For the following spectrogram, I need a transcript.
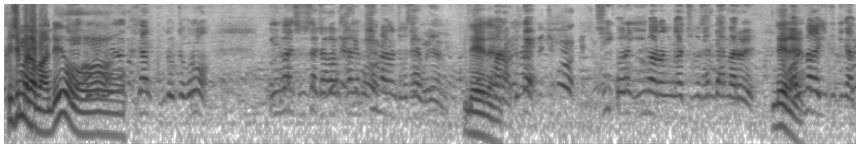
거짓말 하면 안 네, 돼요. 그냥 공정적으로 일반 수살 저거 사면 8만 원 주고 사요 우리는. 네네. 9만 원. 근데 거는 2만 원인가 주면 산대 한 마리를 네네. 얼마가 이득이냐고.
